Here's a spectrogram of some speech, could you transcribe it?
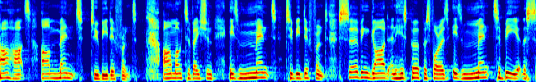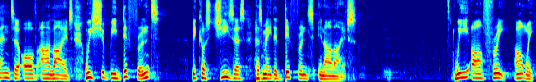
Our hearts are meant to be different. Our motivation is meant to be different. Serving God and His purpose for us is meant to be at the center of our lives. We should be different because Jesus has made a difference in our lives. We are free, aren't we?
